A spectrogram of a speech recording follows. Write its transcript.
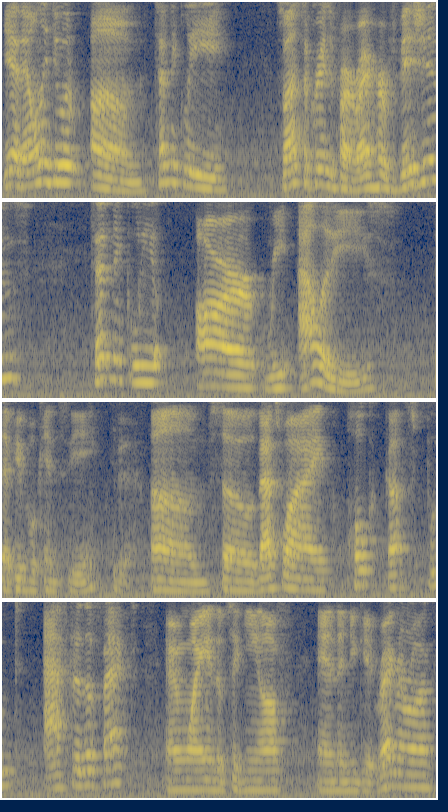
Yeah, they only do it um technically. So that's the crazy part, right? Her visions technically are realities that people can see. Yeah. Um, so that's why Hulk got spooked after the fact, and why he ends up taking off. And then you get Ragnarok,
